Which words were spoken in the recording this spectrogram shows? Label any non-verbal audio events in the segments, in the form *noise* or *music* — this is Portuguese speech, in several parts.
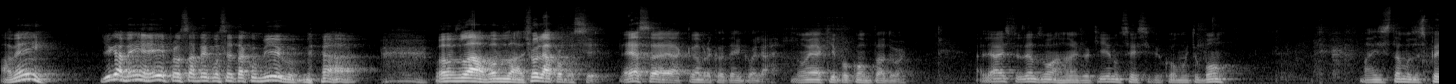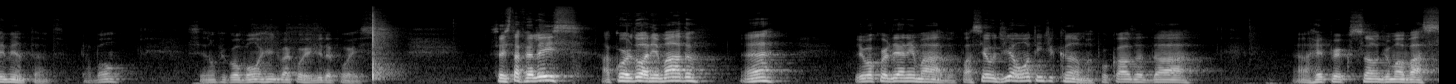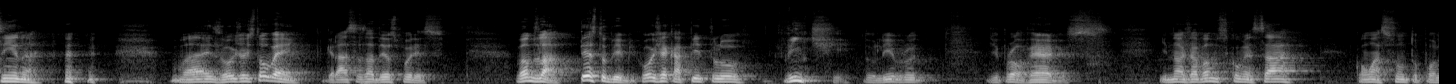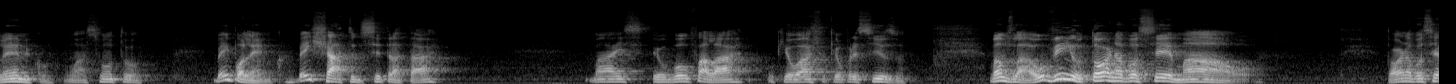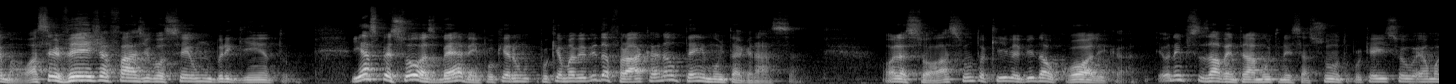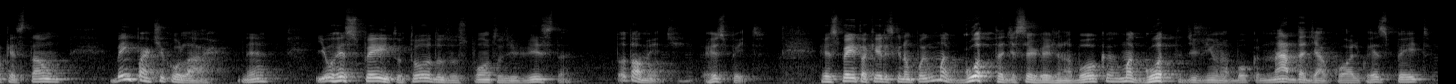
Amém? Diga amém aí para eu saber que você está comigo. *laughs* vamos lá, vamos lá. Deixa eu olhar para você. Essa é a câmera que eu tenho que olhar, não é aqui para o computador. Aliás, fizemos um arranjo aqui, não sei se ficou muito bom, mas estamos experimentando, tá bom? Se não ficou bom, a gente vai corrigir depois. Você está feliz? Acordou animado? É? Eu acordei animado. Passei o dia ontem de cama por causa da repercussão de uma vacina, *laughs* mas hoje eu estou bem, graças a Deus por isso. Vamos lá, texto bíblico. Hoje é capítulo 20 do livro de Provérbios. E nós já vamos começar com um assunto polêmico, um assunto bem polêmico, bem chato de se tratar, mas eu vou falar o que eu acho que eu preciso. Vamos lá, o vinho torna você mal. Torna você mal. A cerveja faz de você um briguento. E as pessoas bebem porque, porque uma bebida fraca não tem muita graça. Olha só, assunto aqui bebida alcoólica. Eu nem precisava entrar muito nesse assunto, porque isso é uma questão bem particular, né? E eu respeito todos os pontos de vista, totalmente, respeito. Respeito aqueles que não põem uma gota de cerveja na boca, uma gota de vinho na boca, nada de alcoólico, respeito.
